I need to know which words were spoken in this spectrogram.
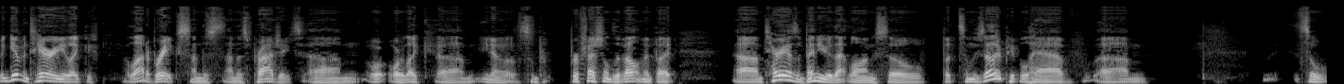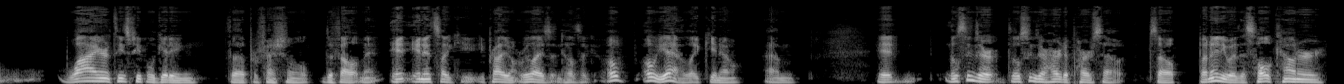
been giving Terry like a lot of breaks on this on this project, um, or, or like um, you know some professional development. But um, Terry hasn't been here that long, so but some of these other people have. Um, so why aren't these people getting the professional development? And, and it's like you, you, probably don't realize it until it's like, oh, oh yeah, like you know, um, it those things are those things are hard to parse out. So, but anyway, this whole counter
